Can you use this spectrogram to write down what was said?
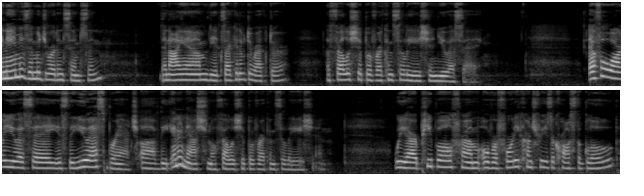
My name is Emma Jordan Simpson, and I am the Executive Director of Fellowship of Reconciliation USA. FOR USA is the U.S. branch of the International Fellowship of Reconciliation. We are people from over 40 countries across the globe,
